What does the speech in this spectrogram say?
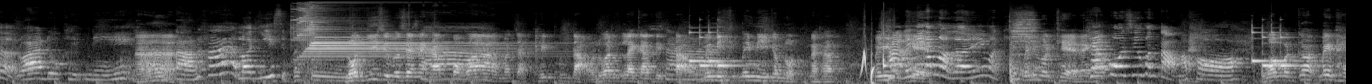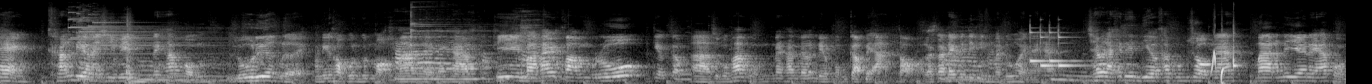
เกิดว่าดูคลิปนี้อ่าของคุณเตานะคะลด 20%ลด 20%นะครับ ใช่บอกว่ามาจากคลิปคุณเต๋าหรือว่ารายการติดเต๋าใช่ ไม่มีไม่มีกำหนดนะครับ ไม่มีหมค่ะดไม่เขมีตกำหนดเลยไม่มีหมดเขตไม่มีหมดเขตนะคแค่รับ พูดชื่อคุณเต๋ามาพอ ผมว่ามันก็ไม่แพงครั้งเดียวในชีวิตอืมนะครับ ผมรู้เรื่องเลยวันนี้ขอบคุณคุณหมอมากเลยนะครับ ค่ะขอบคุณที่ค่ะมาให้ความรู้เกี่ยวกับอ่าสุขภาพผมนะครับแล้วเดี๋ยวผมกลับไปอ่านต่อ แล้วก็ได้วิตามินมาด้วยนะครับอืม ใช้เวลาแค่เดือนเดียวครับคุณผู้ชมนะมากันได้เยอะนะครับ ผม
